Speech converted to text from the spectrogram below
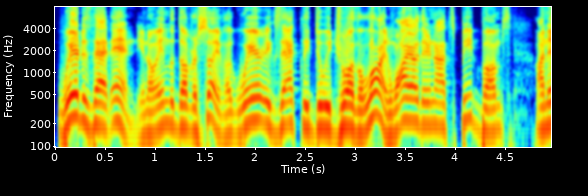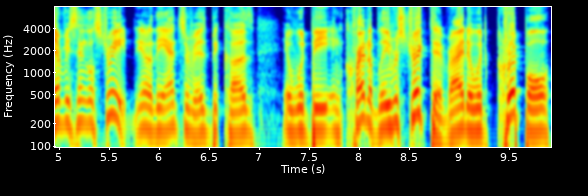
where does that end? You know, in the Dover Safe, like where exactly do we draw the line? Why are there not speed bumps on every single street? You know, the answer is because it would be incredibly restrictive, right? It would cripple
